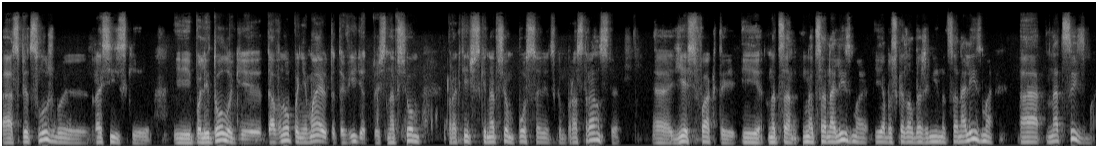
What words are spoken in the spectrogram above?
А спецслужбы российские и политологи давно понимают это, видят. То есть на всем, практически на всем постсоветском пространстве э, есть факты и национализма, и я бы сказал даже не национализма, а нацизма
